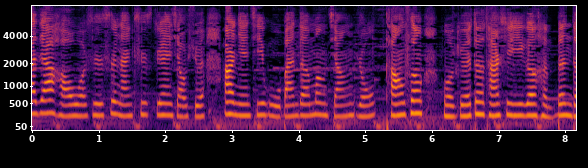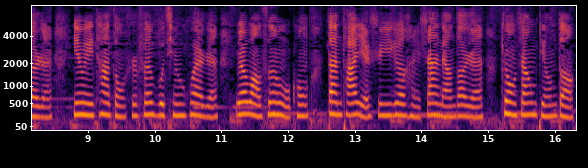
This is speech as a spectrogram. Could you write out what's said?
大家好，我是市南区实验小学二年级五班的孟祥荣。唐僧，我觉得他是一个很笨的人，因为他总是分不清坏人，冤枉孙悟空。但他也是一个很善良的人，众生平等。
